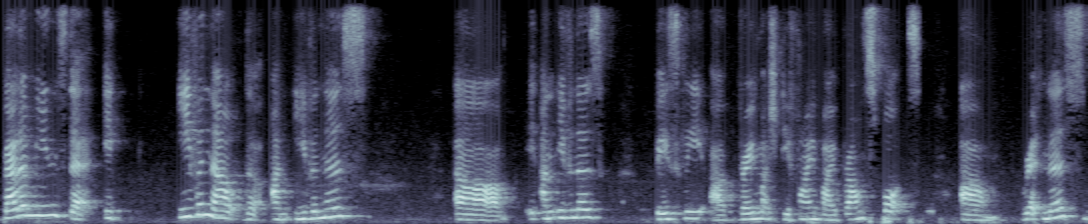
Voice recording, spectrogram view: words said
Better means that it even out the unevenness. Uh, unevenness basically are very much defined by brown spots, um, redness,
